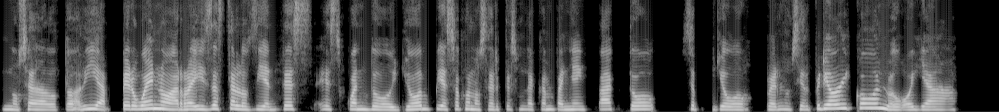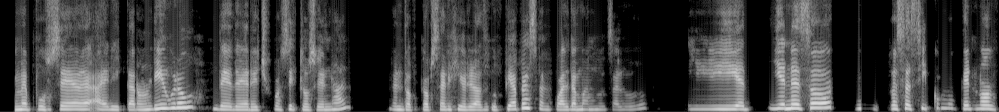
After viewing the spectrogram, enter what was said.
no se ha dado todavía. Pero bueno, a raíz de hasta los dientes es cuando yo empiezo a conocer que es una campaña de impacto. Yo renuncié al periódico, luego ya me puse a editar un libro de Derecho Constitucional del doctor Sergio Díaz Gutiérrez, al cual le mando un saludo. Y, y en eso, pues así como que no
